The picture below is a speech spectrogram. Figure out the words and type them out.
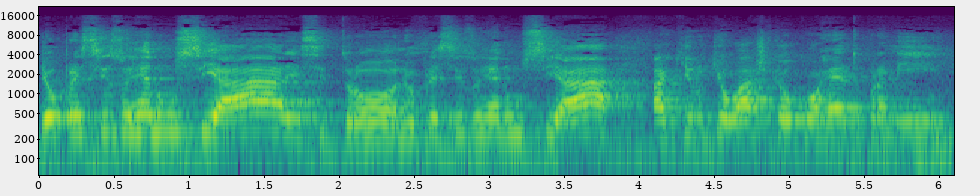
eu preciso renunciar esse trono, eu preciso renunciar aquilo que eu acho que é o correto para mim.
